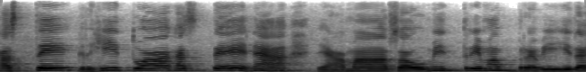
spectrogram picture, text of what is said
ഹസ്തേ ഗൃഹീത്വാ ഹസ്തേന രാമാ സൗമിത്രിമബ്രവീത്.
